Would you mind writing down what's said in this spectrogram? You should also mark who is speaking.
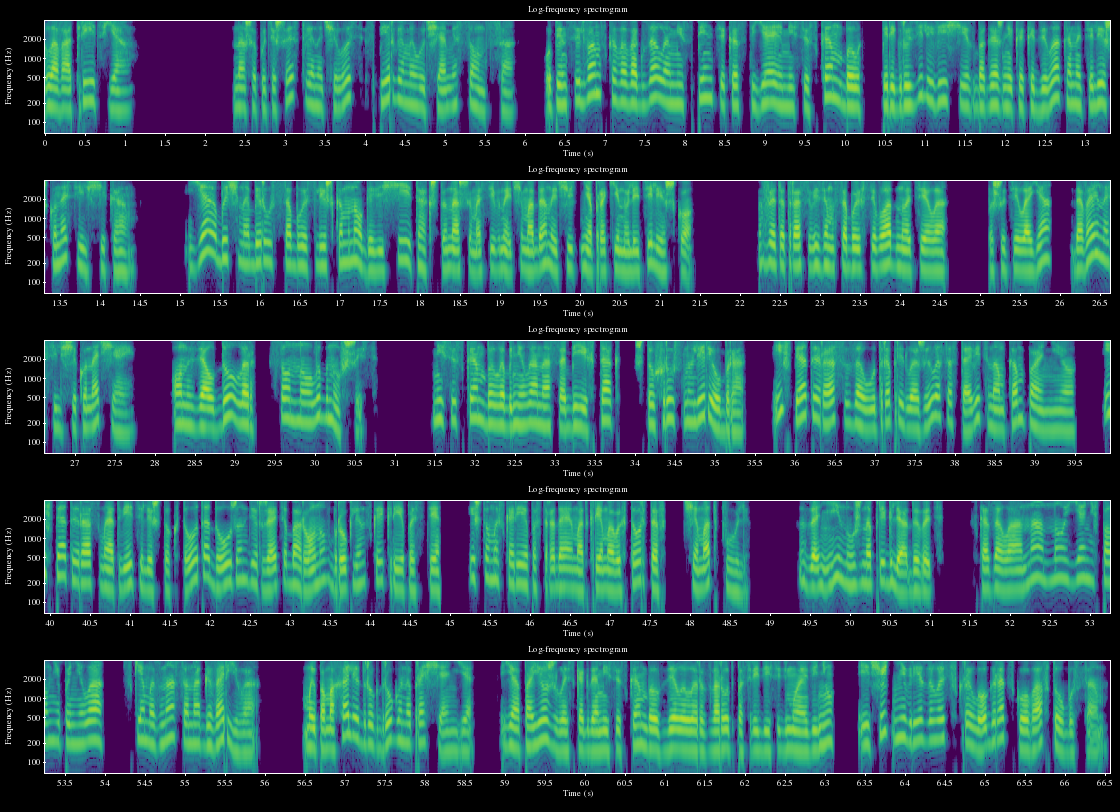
Speaker 1: Глава третья. Наше путешествие началось с первыми лучами солнца. У Пенсильванского вокзала мисс Пентикост, я и миссис Кэмпбелл перегрузили вещи из багажника Кадиллака на тележку носильщика. Я обычно беру с собой слишком много вещей, так что наши массивные чемоданы чуть не опрокинули тележку. «В этот раз везем с собой всего одно тело», — пошутила я, давая носильщику на чай. Он взял доллар, сонно улыбнувшись. Миссис Кэмпбелл обняла нас обеих так, что хрустнули ребра, и в пятый раз за утро предложила составить нам компанию. И в пятый раз мы ответили, что кто-то должен держать оборону в Бруклинской крепости, и что мы скорее пострадаем от кремовых тортов, чем от пуль. «За ней нужно приглядывать», — сказала она, но я не вполне поняла, с кем из нас она говорила. Мы помахали друг другу на прощанье. Я поежилась, когда миссис Кэмпбелл сделала разворот посреди седьмой авеню и чуть не врезалась в крыло городского автобуса.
